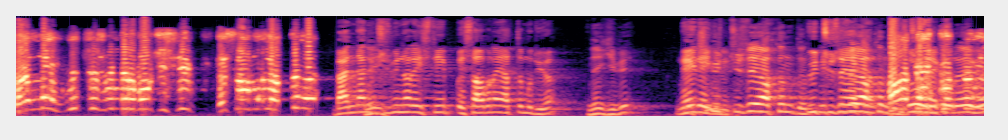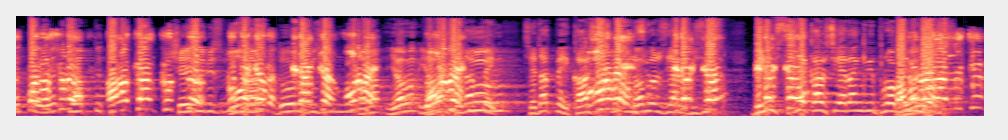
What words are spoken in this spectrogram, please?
benden 300 bin lira borç isteyip hesabını yaptı mı? Benden Ne? 300 bin lira isteyip hesabına yattı mı diyor. Ne gibi? Neyle ilgili? 300'e yakındır. 300'e 300'e yakın. yakındır. Hakan Doğru, doğru, Kutlu'nun evet, parasını evet, yaptık. Hakan Kutlu. Şeyde biz bu doğru, takımı. doğru, bir dakika biz- Uğur Bey. Tamam, ya- ya- Uğur Bey. Sedat Doğru. Bey, Sedat Bey karşılıklı Uğur Bey, konuşuyoruz bir yani. dakika, Bizim, bir benim dakika. size karşı herhangi bir problemim yok. ben anlatayım.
